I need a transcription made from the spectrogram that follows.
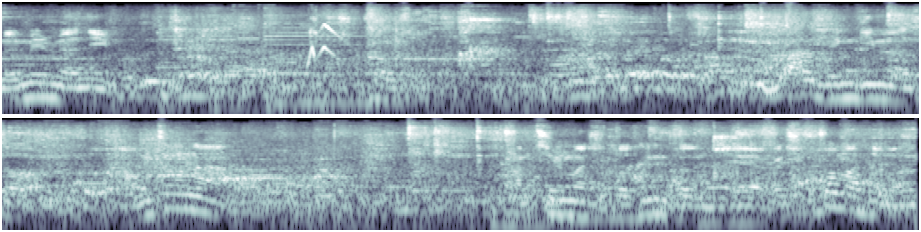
메밀면이 빠르 당기면서 엄청난 감칠맛이 또 생기거든요. 약간 식초 맛을 먹는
